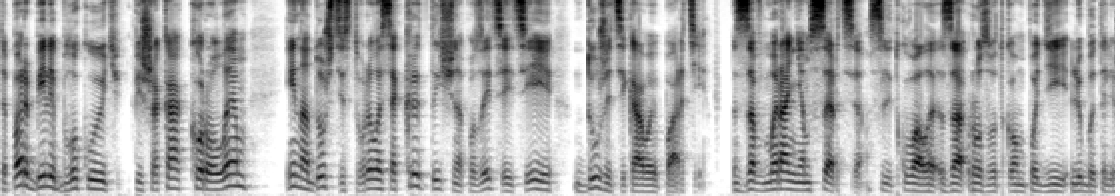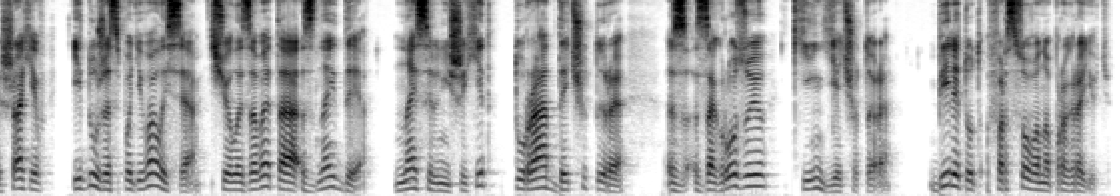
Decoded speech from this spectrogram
Тепер білі блокують пішака королем і на дошці створилася критична позиція цієї дуже цікавої партії. За вмиранням серця слідкували за розвитком подій любителі шахів і дуже сподівалися, що Єлизавета знайде найсильніший хід тура d4 з загрозою кінь Е4. Білі тут форсовано програють,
